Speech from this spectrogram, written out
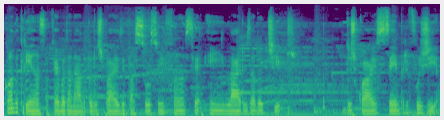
Quando criança, foi abandonado pelos pais e passou sua infância em lares adotivos, dos quais sempre fugia.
